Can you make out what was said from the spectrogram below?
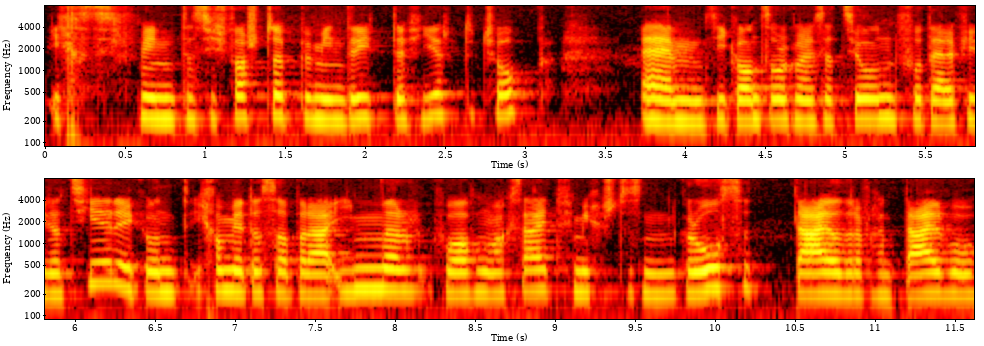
ich finde, das ist fast etwa mein dritter, vierter Job, ähm, die ganze Organisation von dieser Finanzierung. Und ich habe mir das aber auch immer von Anfang an gesagt, für mich ist das ein großer Teil oder einfach ein Teil, der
